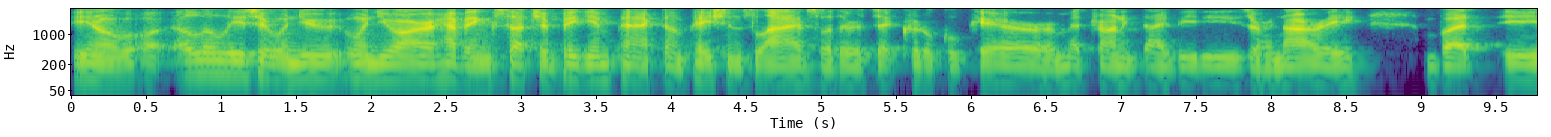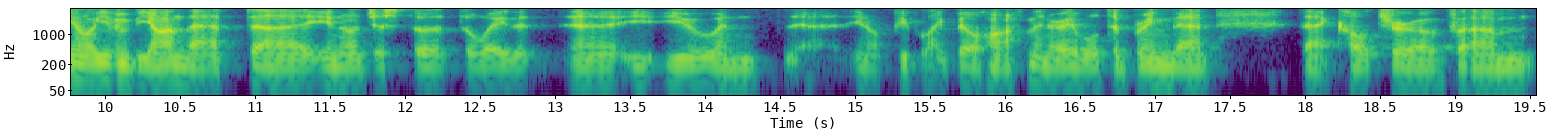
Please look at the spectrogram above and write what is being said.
you know, a little easier when you when you are having such a big impact on patients' lives, whether it's at critical care or Medtronic diabetes or Inari. But you know, even beyond that, uh, you know, just the the way that uh, you and uh, you know people like Bill Hoffman are able to bring that that culture of um,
